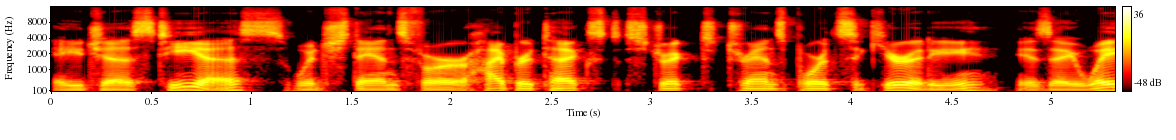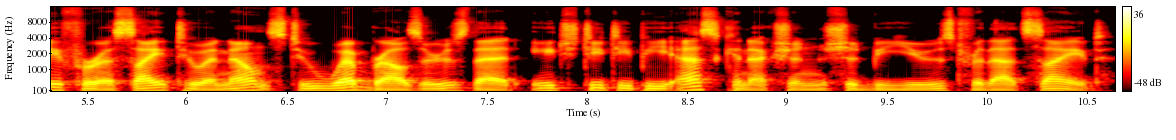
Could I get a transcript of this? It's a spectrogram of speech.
HSTS, which stands for Hypertext Strict Transport Security, is a way for a site to announce to web browsers that HTTPS connections should be used for that site.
